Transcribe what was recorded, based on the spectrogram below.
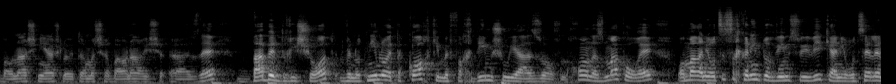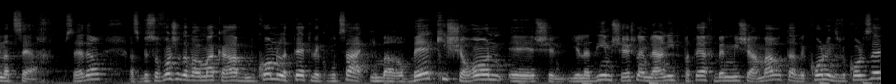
בעונה השנייה שלו יותר מאשר בעונה הראשונה, זה, בא בדרישות ונותנים לו את הכוח כי מפחדים שהוא יעזוב, נכון? אז מה קורה? הוא אמר, אני רוצה שחקנים טובים סביבי כי אני רוצה לנצח, בסדר? אז בסופו של דבר מה קרה? במקום לתת לקבוצה עם הרבה כישרון אה, של ילדים שיש להם לאן להתפתח בין מי שאמרת וקולינס וכל זה,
